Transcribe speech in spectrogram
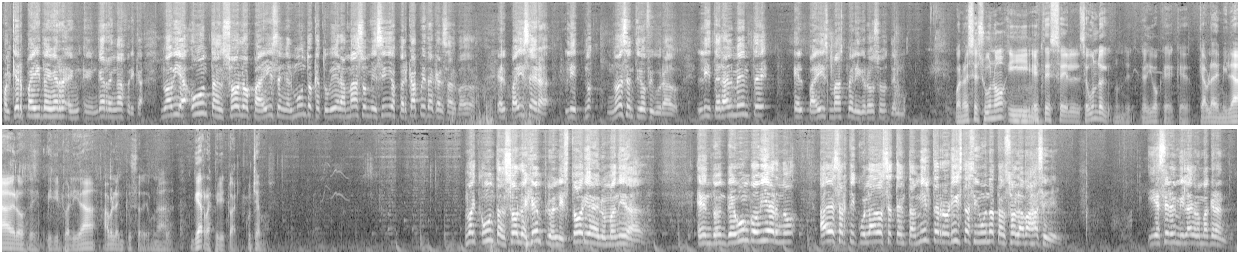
cualquier país de guerra, en, guerra en África. No había un tan solo país en el mundo que tuviera más homicidios per cápita que El Salvador. El país era, no, no en sentido figurado, literalmente el país más peligroso del mundo. Bueno, ese es uno y este es el segundo, donde te digo que, que habla de milagros, de espiritualidad, habla incluso de una guerra espiritual. Escuchemos. No hay un tan solo ejemplo en la historia de la humanidad en donde un gobierno ha desarticulado 70 mil terroristas sin una tan sola baja civil. Y ese era el milagro más grande.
